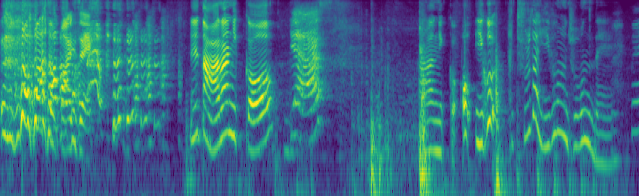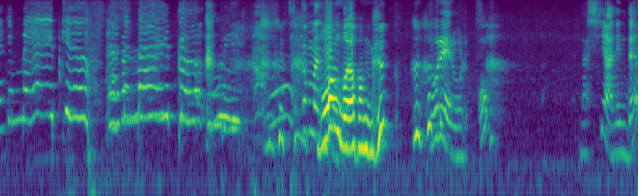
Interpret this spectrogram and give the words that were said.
바이제. 일단 거. Yes. 거. 어 이거 둘 다 입으면 좋은데. 잠깐만. 뭐 한 거야 방금? 노래 노래. 어? 나씨 아닌데?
